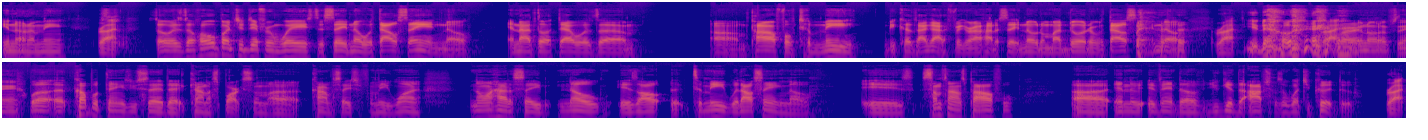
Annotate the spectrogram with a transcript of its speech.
You know what I mean? Right. So it's a whole bunch of different ways to say no without saying no, and I thought that was um, um, powerful to me because I got to figure out how to say no to my daughter without saying no. Right. you know, Right. you know what I'm saying? Well, a couple things you said that kind of sparked some uh, conversation for me. One, knowing how to say no is all to me without saying no is sometimes powerful. Uh, in the event of you give the options of what you could do. Right.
